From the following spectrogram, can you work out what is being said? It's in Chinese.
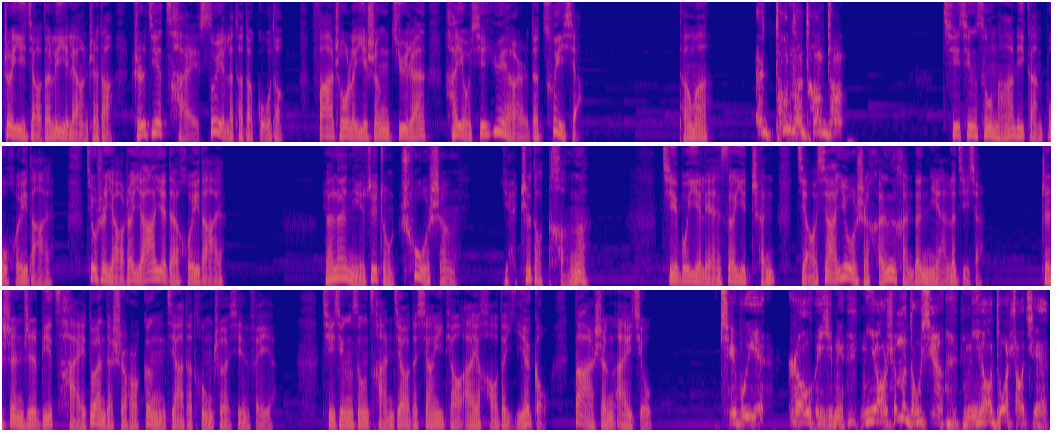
这一脚的力量之大，直接踩碎了他的骨头，发出了一声居然还有些悦耳的脆响。疼吗？疼疼疼疼！戚青松哪里敢不回答呀？就是咬着牙也得回答呀。原来你这种畜生，也知道疼啊！戚不义脸色一沉，脚下又是狠狠的碾了几下，这甚至比踩断的时候更加的痛彻心扉呀！戚青松惨叫的像一条哀嚎的野狗，大声哀求：“戚不义，饶我一命！你要什么都行，你要多少钱？”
